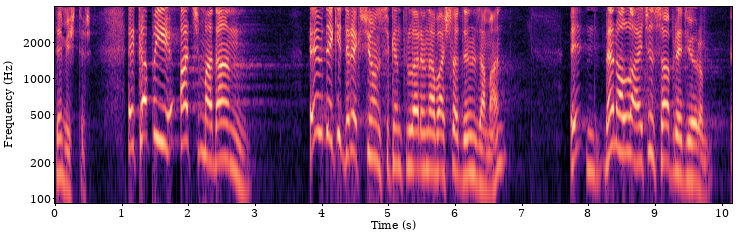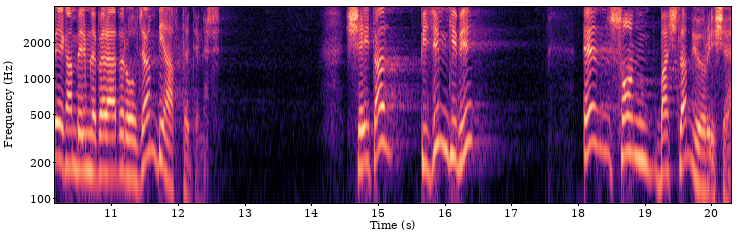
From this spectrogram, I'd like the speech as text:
demiştir. E kapıyı açmadan evdeki direksiyon sıkıntılarına başladığın zaman e, ben Allah için sabrediyorum. Peygamberimle beraber olacağım bir hafta denir. Şeytan bizim gibi en son başlamıyor işe.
